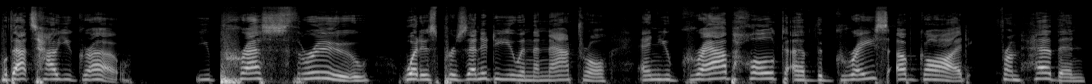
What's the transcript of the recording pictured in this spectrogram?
Well, that's how you grow you press through what is presented to you in the natural and you grab hold of the grace of God from heaven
